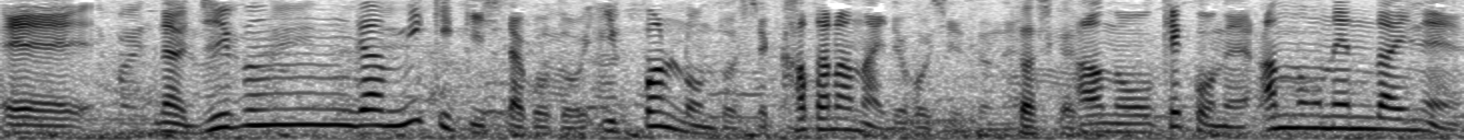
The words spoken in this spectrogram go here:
えー、だから自分が見聞きしたことを一般論として語らないでほしいですよね。確かに。あの結構ねあの年代ね、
